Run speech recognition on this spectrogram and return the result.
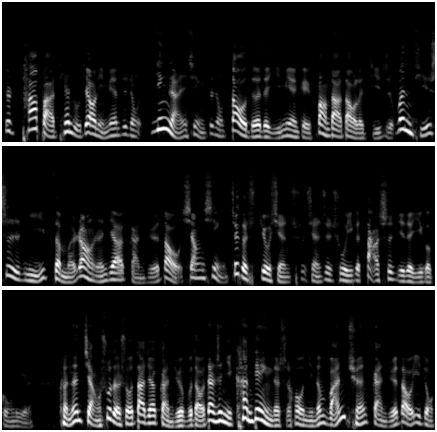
就是他把天主教里面这种阴然性、这种道德的一面给放大到了极致。问题是你怎么让人家感觉到相信？这个就显示显示出一个大师级的一个功力了。可能讲述的时候大家感觉不到，但是你看电影的时候，你能完全感觉到一种。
